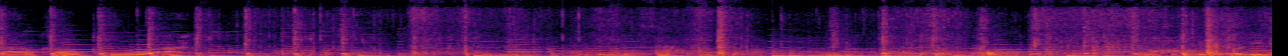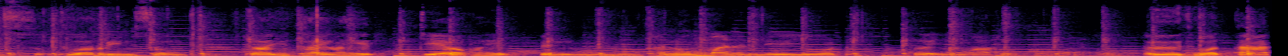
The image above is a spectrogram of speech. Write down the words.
สาวเขาคู่อะ ถั่วรินสถั่วรินทรงแต่อยู่ไทยเขาเห็ดเจลเขาเห็ดเป็นขนมมันนั่นเดียวอยู่ว่าเอ้ยยังวะเออถั่วตัด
